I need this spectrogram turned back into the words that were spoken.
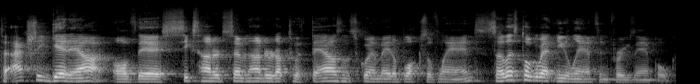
to actually get out of their 600, 700, up to 1,000 square metre blocks of land. So let's talk about New Lambton, for example.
